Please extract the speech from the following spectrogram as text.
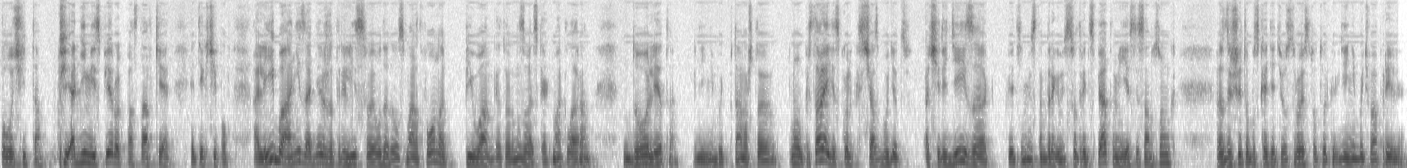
получить там одними из первых поставки этих чипов. Либо они задержат релиз своего вот этого смартфона P1, который называется как Макларен, до лета где-нибудь. Потому что, ну, представляете, сколько сейчас будет очередей за этими Snapdragon 735, если Samsung разрешит выпускать эти устройства только где-нибудь в апреле.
